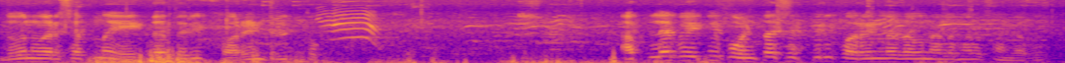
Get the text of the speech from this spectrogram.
दोन वर्षातनं एकदा तरी फॉरेन ट्रिप तो आपल्यापैकी कोणता शेतकरी फॉरेनला जाऊन आला मला सांगा बरं.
